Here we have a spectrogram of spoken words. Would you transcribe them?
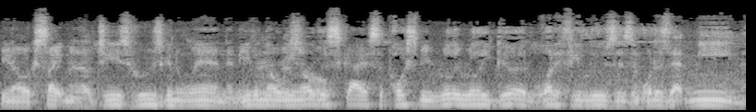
you know excitement of, geez, who's going to win? And even Very though we know this guy is supposed to be really, really good, what if he loses? And what does that mean?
